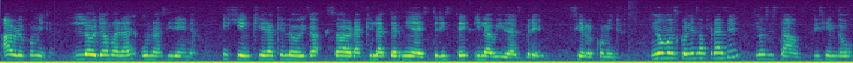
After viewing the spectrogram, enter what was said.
abro comillas, lo llamarán una sirena, y quien quiera que lo oiga sabrá que la eternidad es triste y la vida es breve, cierro comillas. No más con esa frase nos está diciendo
